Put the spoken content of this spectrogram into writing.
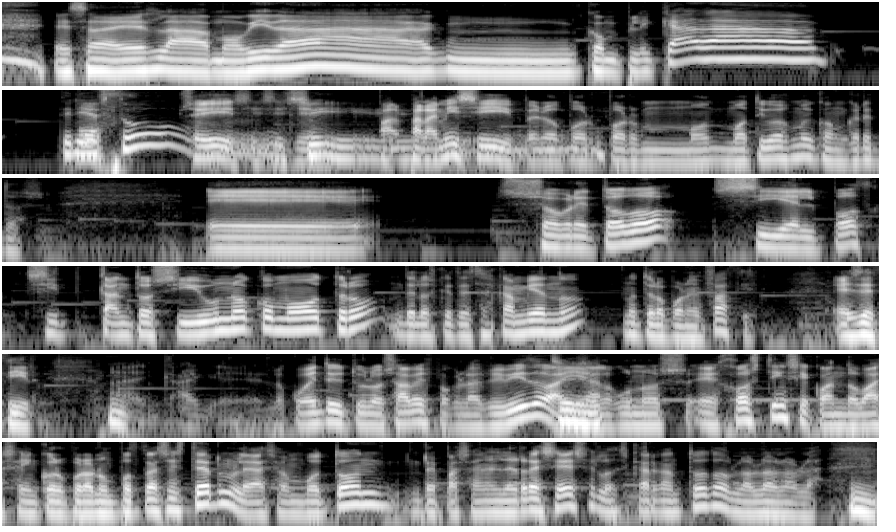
esa es la movida mm, complicada, dirías tú. Sí, sí, sí. sí. para mí sí, pero por, por motivos muy concretos. Eh, sobre todo si el pod, si, tanto si uno como otro de los que te estás cambiando no te lo ponen fácil. Es decir, mm. lo cuento y tú lo sabes porque lo has vivido, hay algunos eh, hostings que cuando vas a incorporar un podcast externo le das a un botón, repasan el RSS, lo descargan todo, bla, bla, bla, bla. Mm.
